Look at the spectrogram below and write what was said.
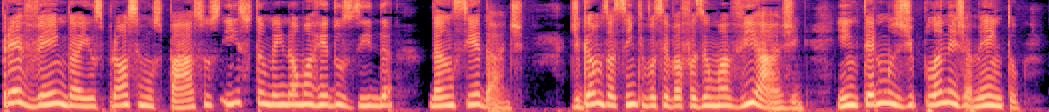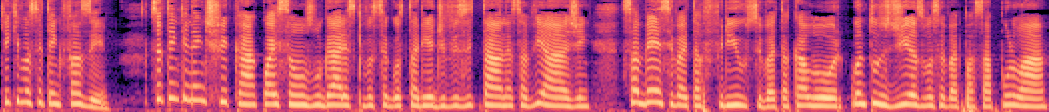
prevendo aí os próximos passos, e isso também dá uma reduzida da ansiedade. Digamos assim que você vai fazer uma viagem e, em termos de planejamento, o que, que você tem que fazer? Você tem que identificar quais são os lugares que você gostaria de visitar nessa viagem, saber se vai estar tá frio, se vai estar tá calor, quantos dias você vai passar por lá,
